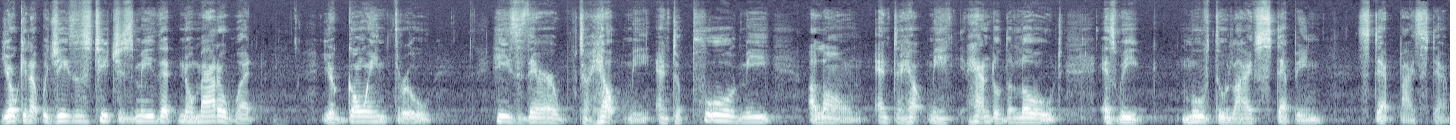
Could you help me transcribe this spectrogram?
Yoking up with Jesus teaches me that no matter what you're going through, he's there to help me and to pull me along and to help me handle the load as we move through life, stepping step by step.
